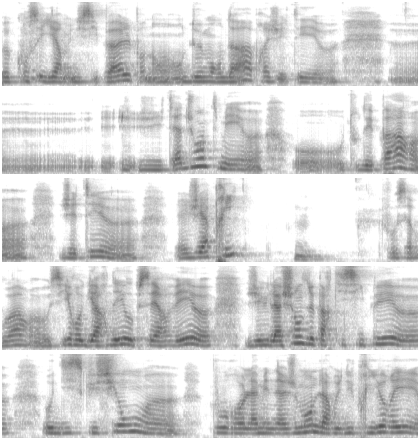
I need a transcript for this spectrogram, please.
euh, conseillère municipale pendant deux mandats. Après j'ai été, euh, euh, été adjointe, mais au, tout départ j'étais, j'ai appris. Hmm. faut savoir aussi regarder, observer. J'ai eu la chance de participer aux discussions pour l'aménagement de la rue du Prieuré.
